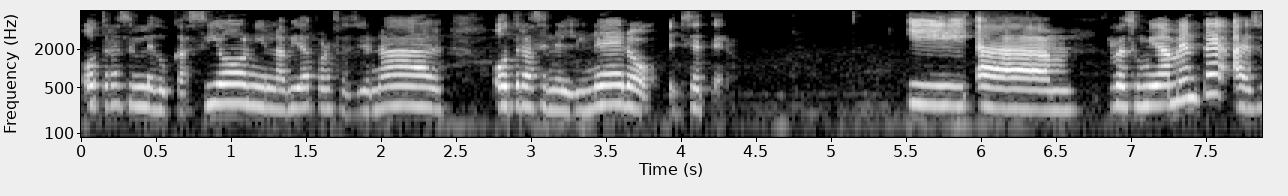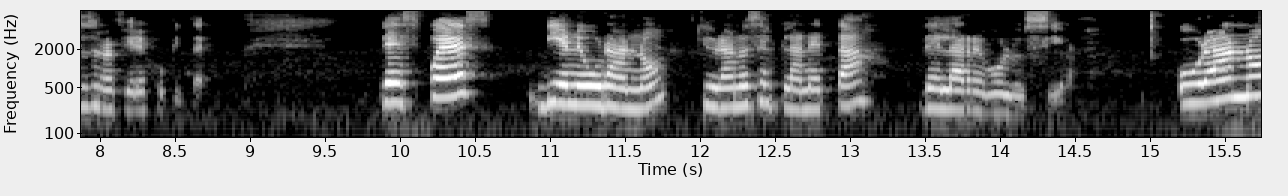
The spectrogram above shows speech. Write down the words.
otras en la educación y en la vida profesional, otras en el dinero, etcétera. Y resumidamente a eso se refiere Júpiter. Después viene Urano, que Urano es el planeta de la revolución. Urano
